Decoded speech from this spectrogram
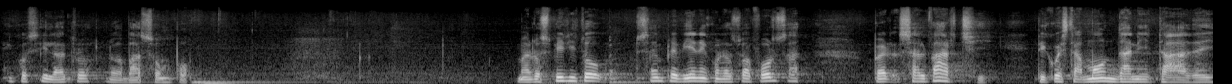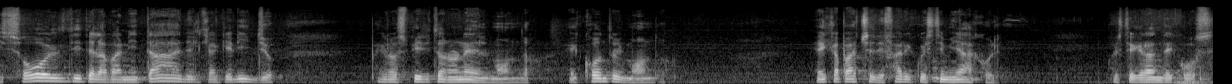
e così l'altro lo abbasso un po'. Ma lo Spirito sempre viene con la sua forza per salvarci di questa mondanità dei soldi, della vanità e del chiacchiericcio, perché lo spirito non è del mondo, è contro il mondo, è capace di fare questi miracoli, queste grandi cose.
